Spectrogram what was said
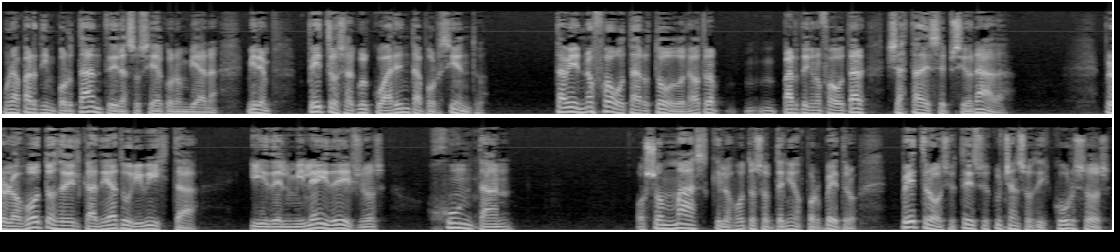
una parte importante de la sociedad colombiana. Miren, Petro sacó el 40%. Está bien, no fue a votar todo, la otra parte que no fue a votar ya está decepcionada. Pero los votos del candidato uribista y del Milei de ellos juntan o son más que los votos obtenidos por Petro. Petro, si ustedes escuchan sus discursos,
